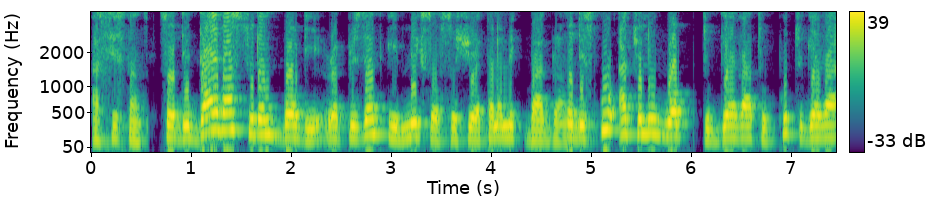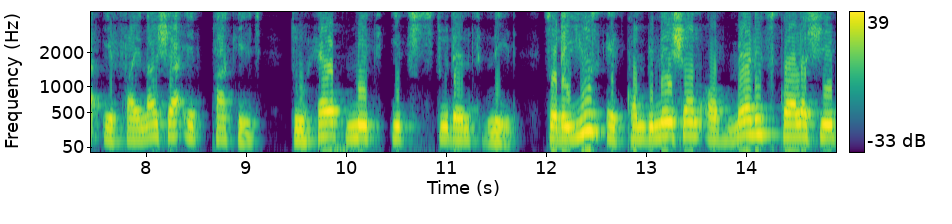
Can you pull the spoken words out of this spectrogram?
assistance. So the diverse student body represent a mix of socioeconomic background. So the school actually work together to put together a financial aid package to help meet each student's need. So they use a combination of merit scholarship,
